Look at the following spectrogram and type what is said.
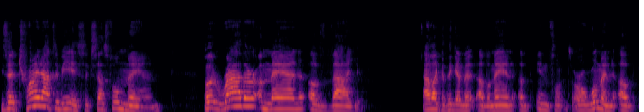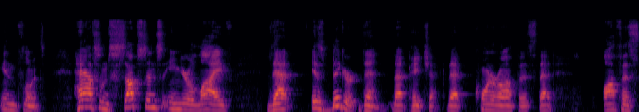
He said, Try not to be a successful man, but rather a man of value. I like to think of it of a man of influence or a woman of influence. Have some substance in your life that is bigger than that paycheck, that corner office, that office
